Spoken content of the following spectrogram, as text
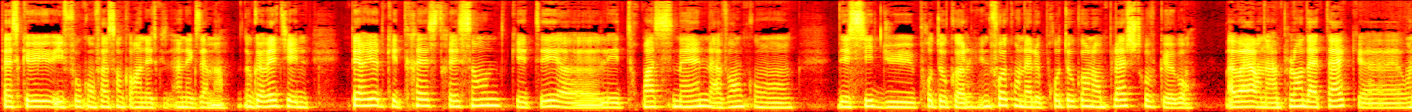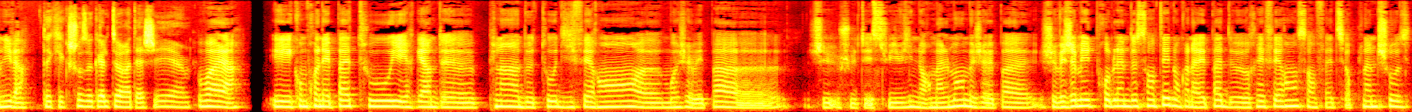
parce qu'il faut qu'on fasse encore un, examen. Donc en fait, il y a une période qui est très stressante, qui était les trois semaines avant qu'on décide du protocole. Une fois qu'on a le protocole en place, je trouve que bon, bah voilà, on a un plan d'attaque, euh, on y va. T'as quelque chose auquel te rattacher. Euh. Voilà. et ils comprenaient pas tout. Ils regardent plein de taux différents. Euh, moi, j'avais pas, euh, j'étais suivie normalement, mais j'avais pas, j'avais jamais eu de problème de santé, donc on n'avait pas de référence en fait sur plein de choses.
